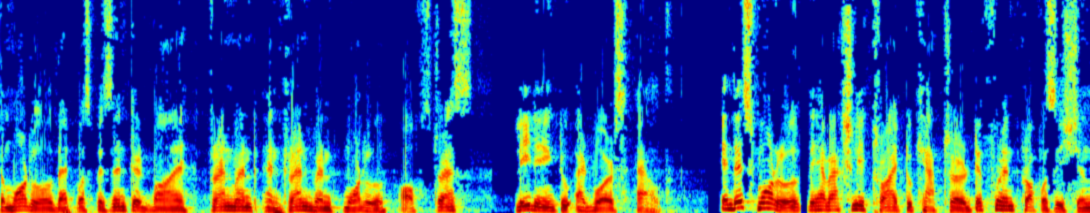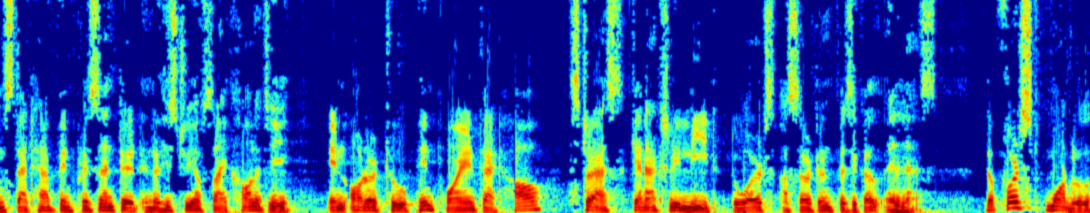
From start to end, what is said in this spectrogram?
the model that was per different per history of psychology in order led toward physical the first model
